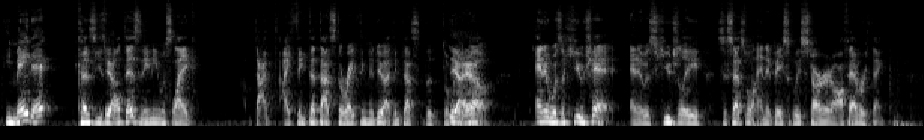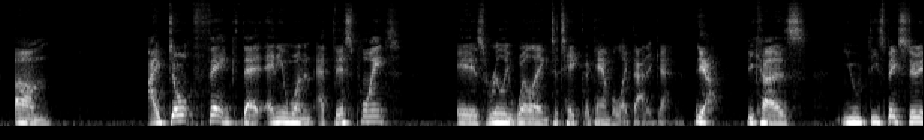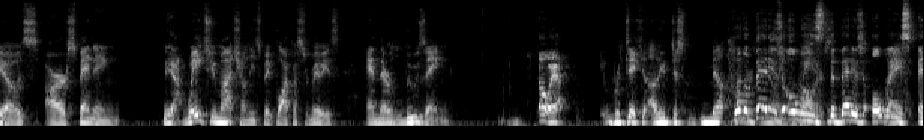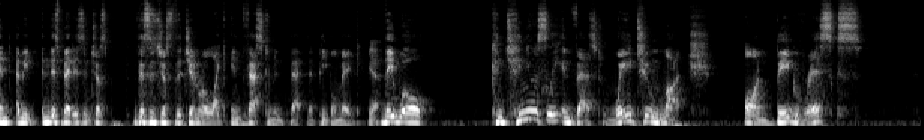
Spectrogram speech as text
He made it because he's Yeah. Walt Disney, and he was like, "That I think that that's the right thing to do. I think that's the, the way to go." And it was a huge hit, and it was hugely successful, and it basically started off everything. Um, I don't think that anyone at this point is really willing to take a gamble like that again Yeah. because you these big studios are spending Yeah. way too much on these big blockbuster movies and they're losing Oh yeah. Ridiculous just mil- Well, the bet is always the bet is always, and I mean, and this bet isn't just. This is just the general like investment bet that people make. Yeah. They will continuously invest way too much on big risks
